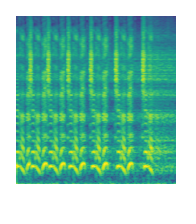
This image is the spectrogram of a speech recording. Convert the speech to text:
チラチラチラチラチラチラチラチラ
